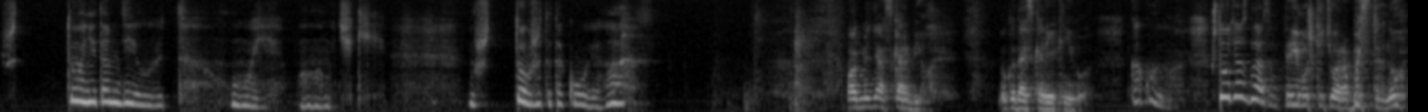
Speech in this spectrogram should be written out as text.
Что они там делают? Ой, мамочки, ну что же это такое, а? Он меня оскорбил. Ну-ка, дай скорее книгу. Какую? Что у тебя с глазом? Три мушкетера, быстро, ну.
